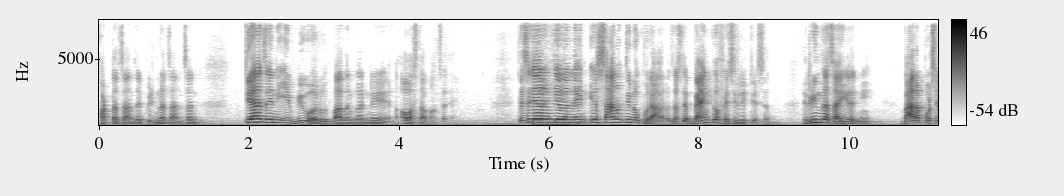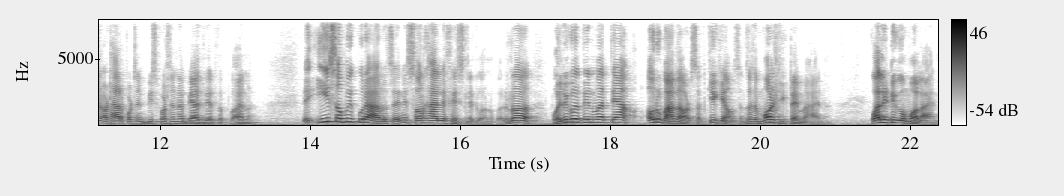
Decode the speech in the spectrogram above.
खट्न चाहन्छन् भिड्न चाहन्छन् त्यहाँ चाहिँ नि यी बिउहरू उत्पादन गर्ने अवस्था बन्छ त्यहाँ त्यसै कारण के भनेदेखि यो सानोतिनो कुराहरू जस्तै ब्याङ्कको फेसिलिटेसन ऋण त चाहियो नि बाह्र पर्सेन्ट अठार पर्सेन्ट बिस पर्सेन्टमा ब्याज लिएर त भएन। यी सबै कुराहरू चाहिँ नि सरकारले फेसिलिटेट गर्नु पऱ्यो र भोलिको दिनमा त्यहाँ अरू बाधा अड्छन् के के आउँछन्? जस्तै मल ठिक टाइममा आएन क्वालिटीको मल आएन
